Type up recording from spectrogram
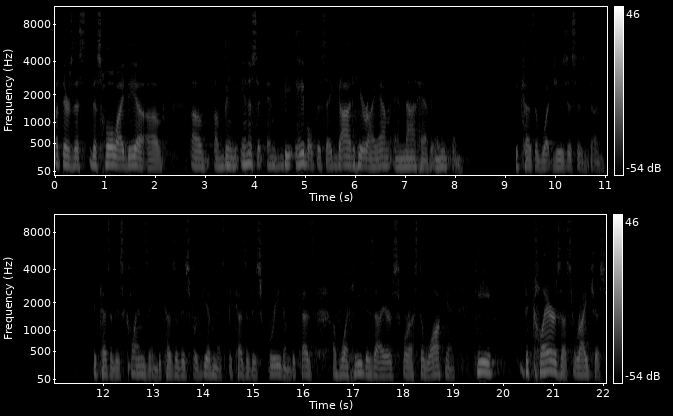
But there's this, this whole idea of, of, of being innocent and be able to say, God, here I am, and not have anything because of what Jesus has done. because of his cleansing, because of his forgiveness, because of his freedom, because of what he desires for us to walk in. He declares us righteous.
